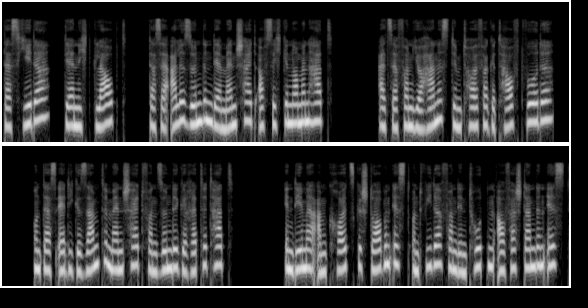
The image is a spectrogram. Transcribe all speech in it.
dass jeder, der nicht glaubt, dass er alle Sünden der Menschheit auf sich genommen hat, als er von Johannes dem Täufer getauft wurde, und dass er die gesamte Menschheit von Sünde gerettet hat, indem er am Kreuz gestorben ist und wieder von den Toten auferstanden ist,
